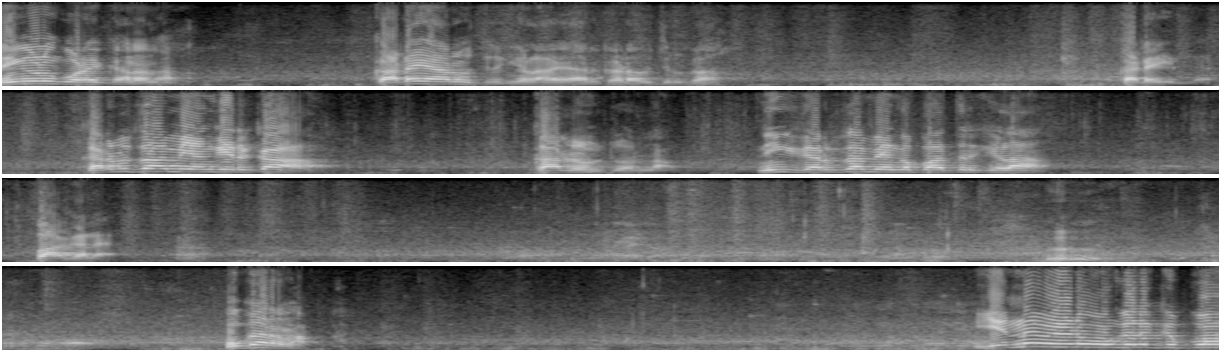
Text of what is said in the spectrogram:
நீங்களும் கொடைக்கானலா? கடை யாரும் வச்சுருக்கீங்களா? யார் கடை வச்சுருக்கா? கடை இல்லை. கருப்பசாமி அங்கே இருக்கா? கால் ஒன்று வரலாம். நீங்கள் கருப்பசாமி அங்கே பார்த்துருக்கீங்களா? பார்க்கல. ம். என்ன வேணும் உங்களுக்கு இப்போ?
